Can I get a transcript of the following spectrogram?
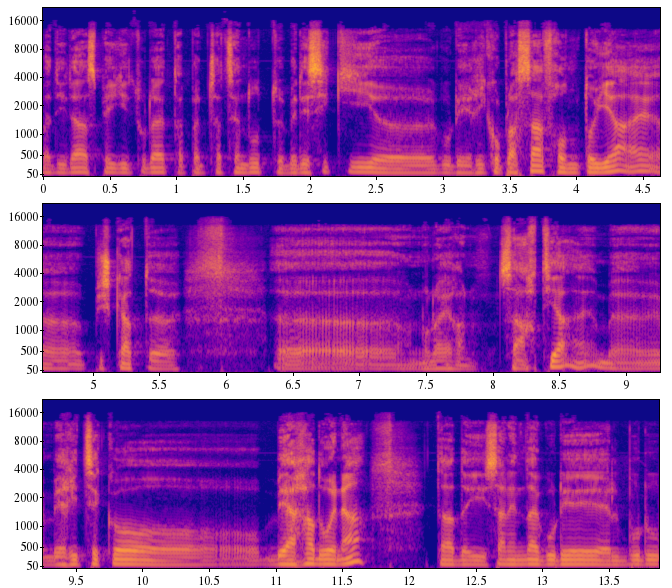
badira azpiegitura eta pentsatzen dut bereziki uh, gure erriko plaza, frontoia, eh, uh, piskat uh, uh, nola egan, zahartia, eh, berritzeko behar duena, eta izanen da gure helburu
